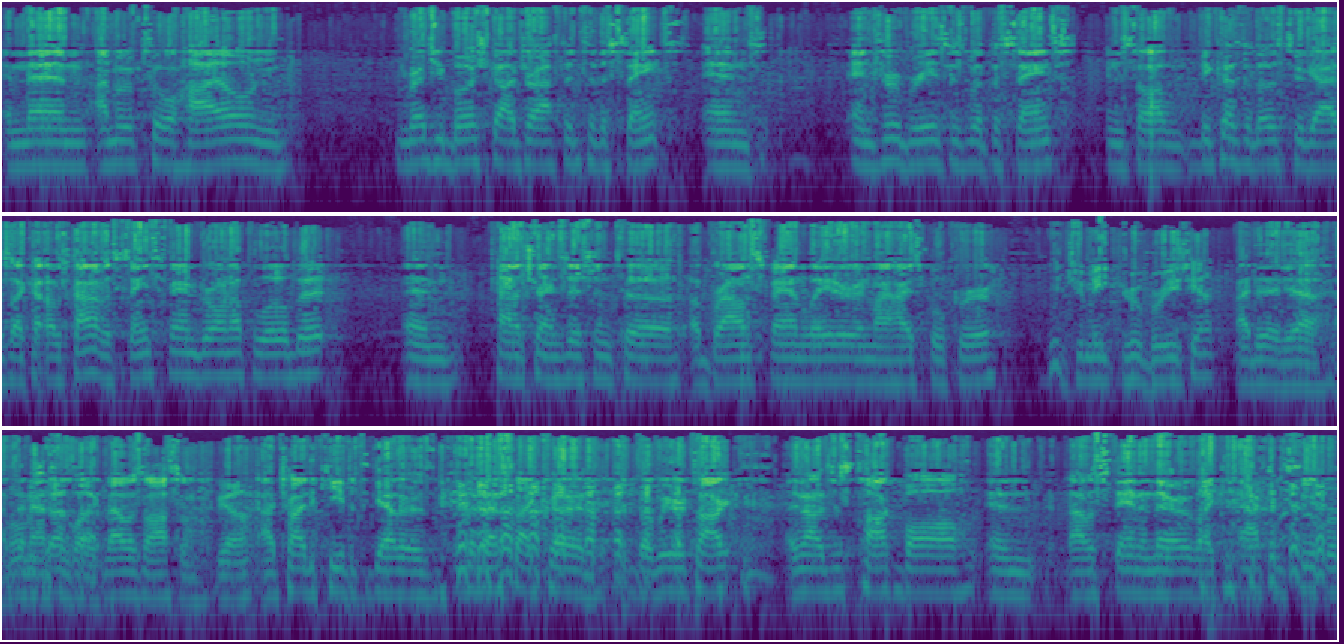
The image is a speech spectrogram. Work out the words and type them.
and then I moved to Ohio, and Reggie Bush got drafted to the Saints, and and Drew Brees is with the Saints, and so because of those two guys, I, I was kind of a Saints fan growing up a little bit, and kind of transitioned to a Browns fan later in my high school career. Did you meet Drew Brees yet? I did, yeah. At What the was that like? That was awesome. Yeah. I tried to keep it together as the best I could, but we were talking, and I would just talk ball, and I was standing there like acting super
